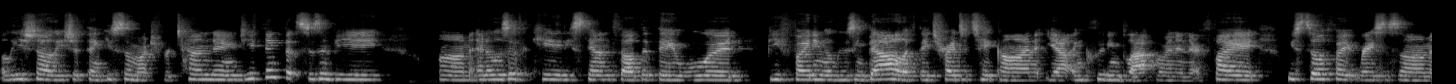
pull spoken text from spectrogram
Alicia. Alicia, thank you so much for attending. Do you think that Susan B um, and Elizabeth Cady Stanton felt that they would be fighting a losing battle if they tried to take on, yeah, including Black women in their fight. We still fight racism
